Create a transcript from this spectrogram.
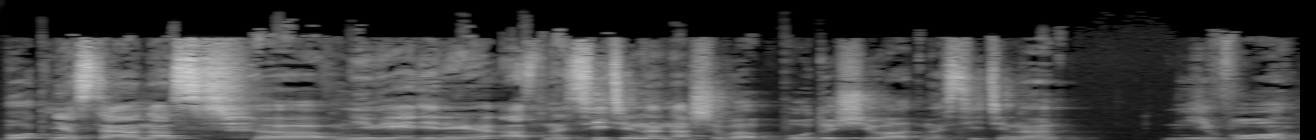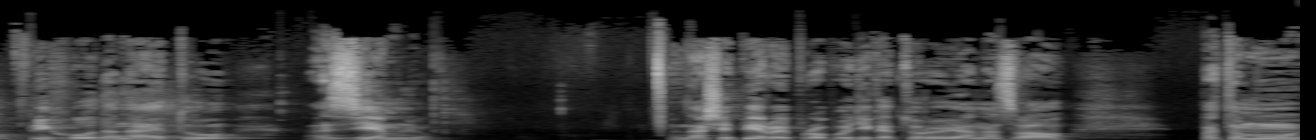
Бог не оставил нас э, в неведении относительно нашего будущего, относительно Его прихода на эту землю. В нашей первой проповеди, которую я назвал «Потому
